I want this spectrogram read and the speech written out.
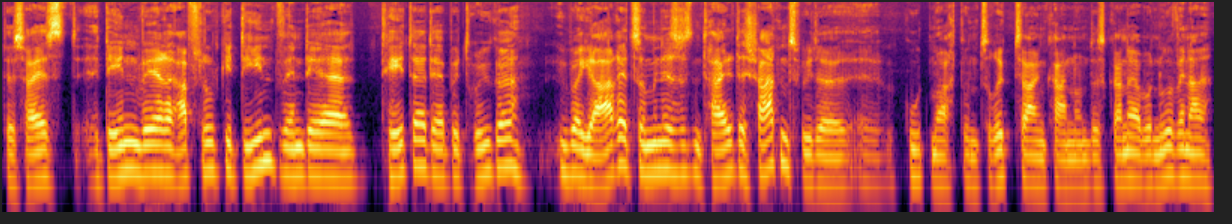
Das heißt, denen wäre absolut gedient, wenn der Täter, der Betrüger, über Jahre zumindest einen Teil des Schadens wieder äh, gut macht und zurückzahlen kann. Und das kann er aber nur, wenn er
